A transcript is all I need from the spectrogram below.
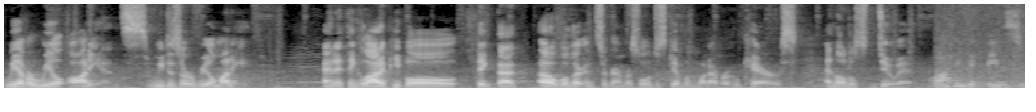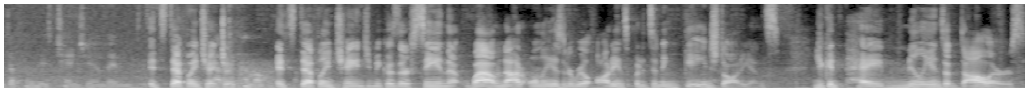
we have a real audience. We deserve real money. And I think a lot of people think that, oh, well, they're Instagrammers, so we'll just give them whatever, who cares? And they'll just do it. Well, I think that the industry definitely is changing, and then It's definitely changing. come up with It's definitely changing because they're seeing that, wow, not only is it a real audience, but it's an engaged audience. You could pay millions of dollars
